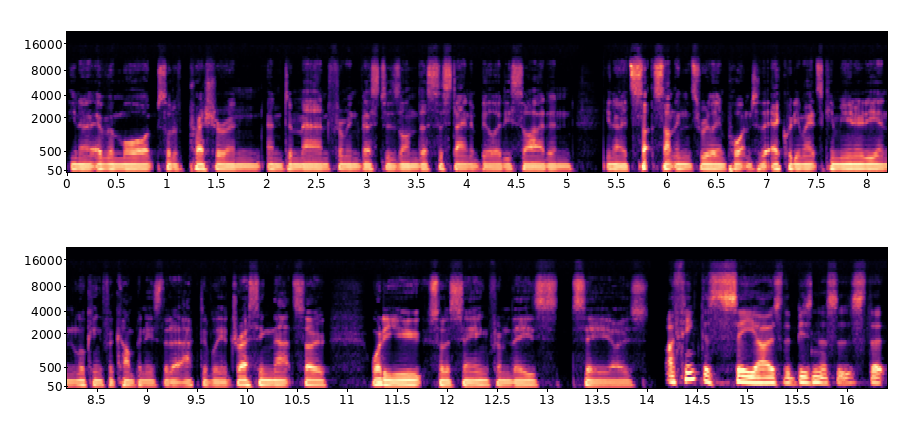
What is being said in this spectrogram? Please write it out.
you know ever more sort of pressure and, and demand from investors on the sustainability side, and you know it's something that's really important to the equity mates community and looking for companies that are actively addressing that. So, what are you sort of seeing from these CEOs? I think the CEOs the businesses that,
